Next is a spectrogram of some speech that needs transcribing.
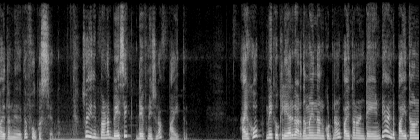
పైథాన్ మీద అయితే ఫోకస్ చేద్దాం. సో ఇది మన basic definition of Python I hope మీకు క్లియర్గా అర్థమైంది అనుకుంటున్నాను. పైథాన్ అంటే ఏంటి? అండ్ పైథాన్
